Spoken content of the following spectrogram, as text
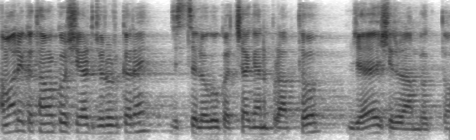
हमारी कथाओं को शेयर ज़रूर करें, जिससे लोगों को अच्छा ज्ञान प्राप्त हो। जय श्री राम भक्तों।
